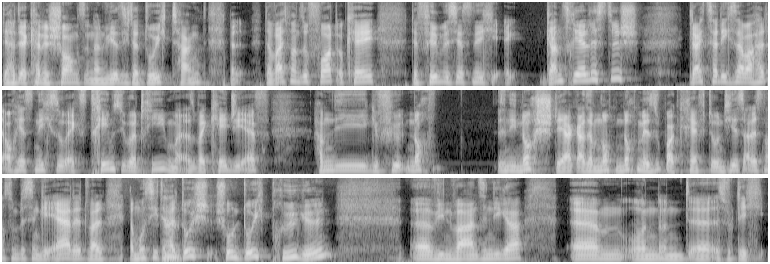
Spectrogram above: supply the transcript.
der hat ja keine Chance und dann, wie er sich da durchtankt, da, da weiß man sofort, okay, der Film ist jetzt nicht äh, ganz realistisch. Gleichzeitig ist er aber halt auch jetzt nicht so extremst übertrieben. Also bei KGF haben die gefühlt noch sind die noch stärker, also haben noch, noch mehr Superkräfte und hier ist alles noch so ein bisschen geerdet, weil er muss sich da halt durch, schon durchprügeln, äh, wie ein Wahnsinniger. Ähm, und und äh, ist wirklich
